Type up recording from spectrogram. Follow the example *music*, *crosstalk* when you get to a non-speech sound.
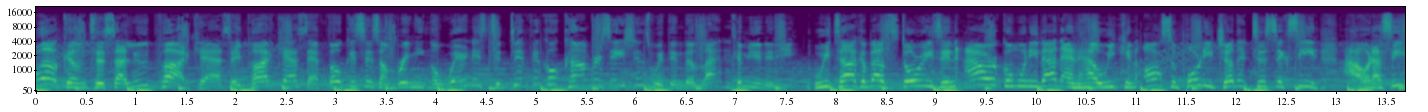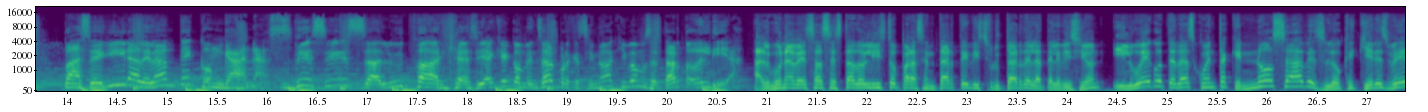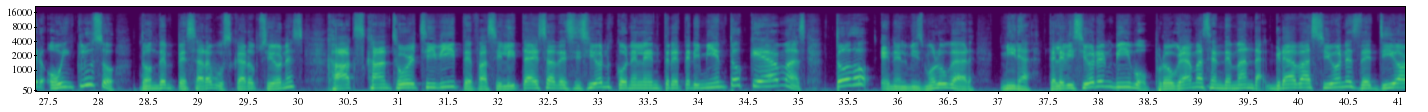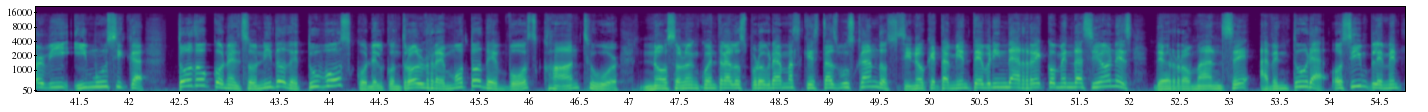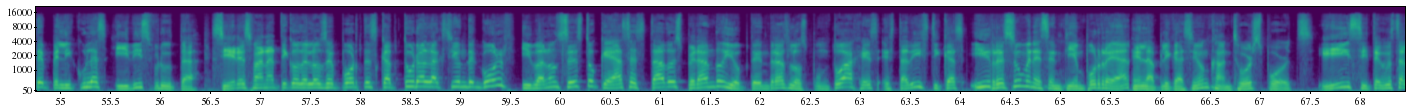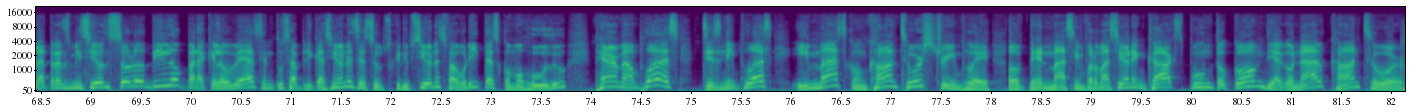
Welcome to Salud Podcast, a podcast that focuses on bringing awareness to difficult conversations within the Latin community. We talk about stories in our comunidad and how we can all support each other to succeed. Ahora sí, para seguir adelante con ganas. This is Salud Podcast y hay que comenzar porque si no aquí vamos a estar todo el día. ¿Alguna vez has estado listo para sentarte y disfrutar de la televisión y luego te das cuenta que no sabes lo que quieres ver o incluso dónde empezar a buscar opciones? Cox Contour TV te facilita esa decisión con el entretenimiento que amas, todo en el mismo lugar. Mira, televisión en vivo, programas en demanda, grabaciones de DRV y música, todo con el sonido de tu voz con el control remoto de Voz Contour. No solo encuentra los programas que estás buscando, sino que también te brinda recomendaciones de romance, aventura o simplemente películas y disfruta. Si eres fanático de los deportes, captura la acción de golf y baloncesto que has estado esperando y obtendrás los puntuajes, estadísticas y resúmenes en tiempo real en la aplicación Contour Sports. Y si te gusta la transmisión, solo dilo para que lo veas en tus aplicaciones de suscripción favoritas como Hulu, Paramount Plus, Disney Plus y más con Contour Streamplay. Obtén más información en cox.com diagonal Contour.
